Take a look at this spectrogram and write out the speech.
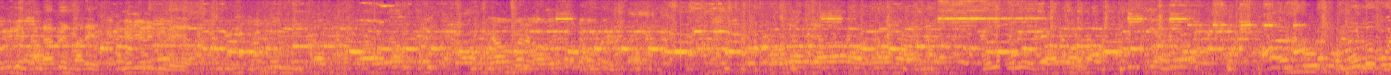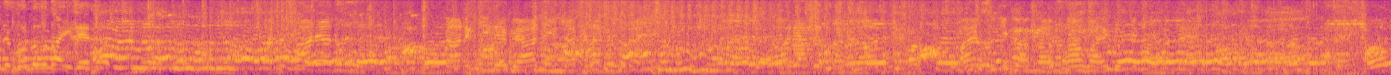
ਵੀ ਦੇਖਣ ਲੱਗ ਪਏ ਸਾਰੇ, ਮੇਰੇ ਜਿਹੜੇ ਜੁੜੇ ਆ। ਬੋਲੋ ਬੋਲੋ ਬੋਲੋ ਕੁਝ ਬੋਲੋ, ਵਧਾਈ ਦੇ ਸਾਰਿਆਂ ਨੂੰ ਗੁਰੂ ਨਾਨਕੀ ਦੇ ਵਿਆਹ ਦੀ ਲੱਖ ਲੱਖ ਵਧਾਈ। ਸਾਰਿਆਂ ਦੇ ਧੰਨਵਾਦ। ਵਾਹਿਗੁਰੂ ਜੀ ਕਾ ਖਾਲਸਾ, ਵਾਹਿਗੁਰੂ ਜੀ ਕੀ ਫਤਿਹ। ਬਹੁਤ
